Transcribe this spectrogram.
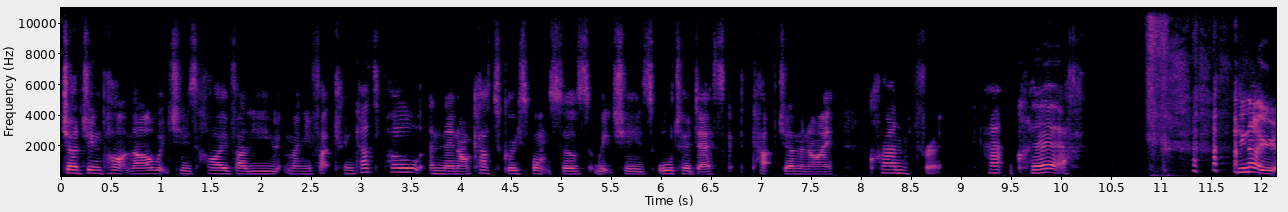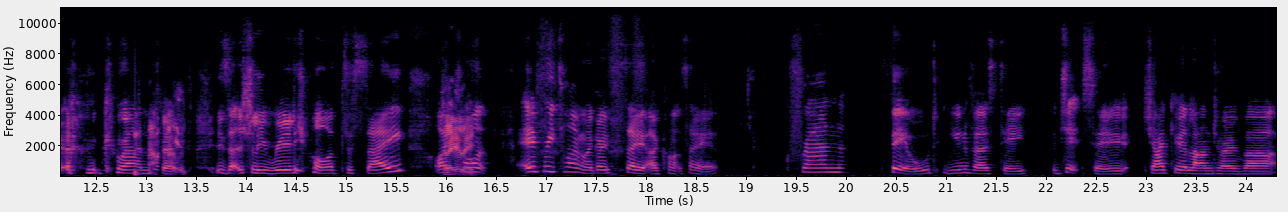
judging partner, which is High Value Manufacturing Catapult, and then our category sponsors, which is Autodesk, Capgemini, Cranford, Ca- you know, Cranfield is actually really hard to say. I Clearly. can't. Every time I go to say it, I can't say it. Cranfield University, Fujitsu, Jaguar Land Rover,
